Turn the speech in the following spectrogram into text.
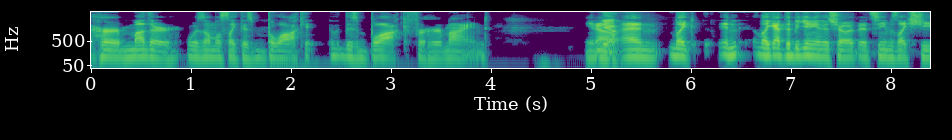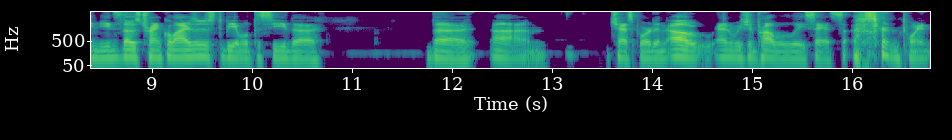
her mother was almost like this block, this block for her mind you know Yeah. and like in like at the beginning of the show it, it seems like she needs those tranquilizers to be able to see the the um chessboard and oh and we should probably say at a certain point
